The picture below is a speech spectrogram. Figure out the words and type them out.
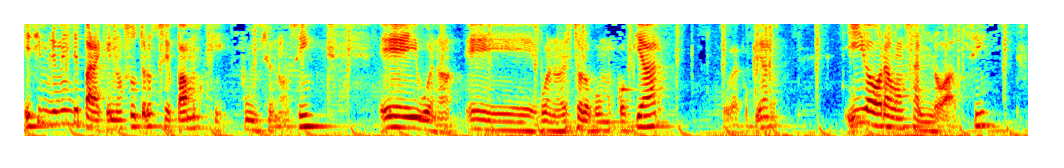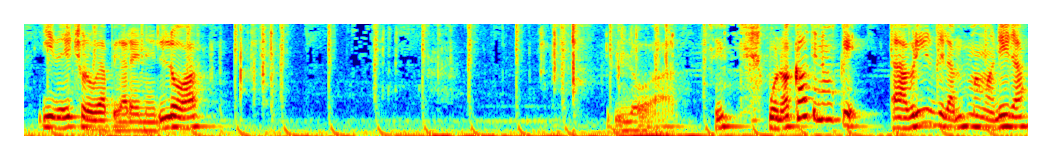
es simplemente para que nosotros sepamos que funcionó, ¿sí? Eh, y bueno, eh, bueno, esto lo podemos copiar, lo voy a copiar, y ahora vamos al load, ¿sí? Y de hecho lo voy a pegar en el load, load, ¿sí? Bueno, acá tenemos que abrir de la misma manera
